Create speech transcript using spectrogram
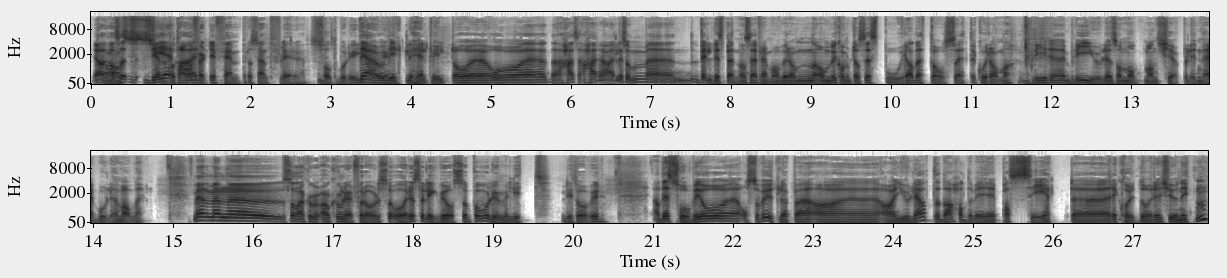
Ja, Når man altså, kjenner på tallet 45% flere solgte boliger. Det er jo virkelig helt vilt. Og, og her, her, er liksom veldig spennende å se fremover om, om, vi kommer til å se spor av dette også etter korona. Blir, blir juli en sånn måned man kjøper litt mer bolig enn vanlig? Men, men sånn akkumulert for året så, året, så ligger vi også på volumet litt, litt over. Ja, Det så vi jo også ved utløpet av, av juli, at da hadde vi passert rekordåret 2019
